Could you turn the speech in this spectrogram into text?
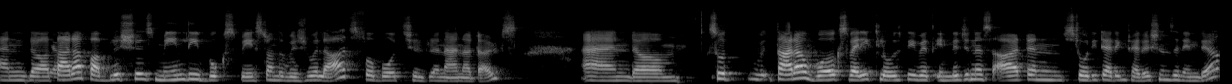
And uh, Yeah. Tara publishes mainly books based on the visual arts for both children and adults. And um, so Tara works very closely with indigenous art and storytelling traditions in India.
